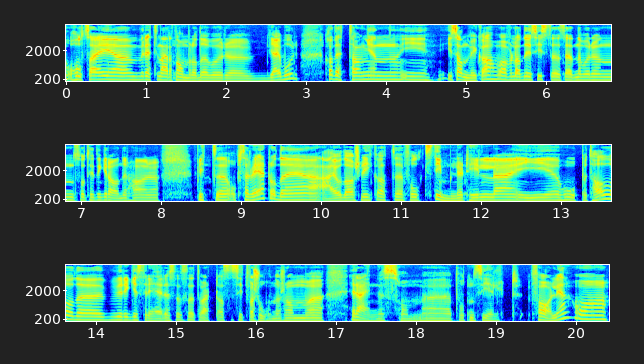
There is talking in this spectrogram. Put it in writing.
holdt seg øh, rett i nærheten av området hvor øh, jeg bor. Kadettangen i, i Sandvika var vel av de siste stedene hvor hun så til de grader har blitt observert. Og det er jo da slik at folk stimler til i hopetall, og det registreres altså etter hvert altså, situasjoner som regnes som potensielt farlige. og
